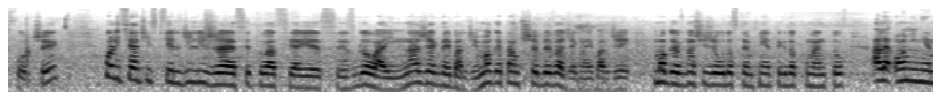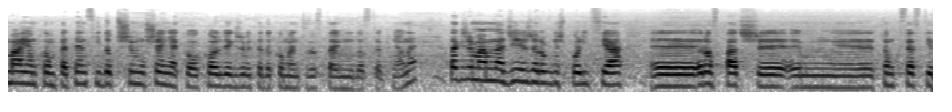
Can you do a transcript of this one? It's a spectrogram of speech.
twórczych. Policjanci stwierdzili, że sytuacja jest zgoła inna, że jak najbardziej mogę tam przebywać, jak najbardziej mogę wnosić o udostępnienie tych dokumentów, ale oni nie mają kompetencji do przymuszenia kogokolwiek, żeby te dokumenty zostały mi udostępnione. Także mam nadzieję, że również policja e, rozpatrzy e, tą kwestię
